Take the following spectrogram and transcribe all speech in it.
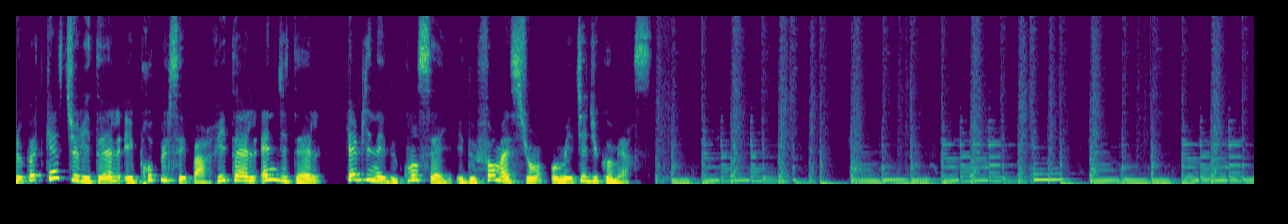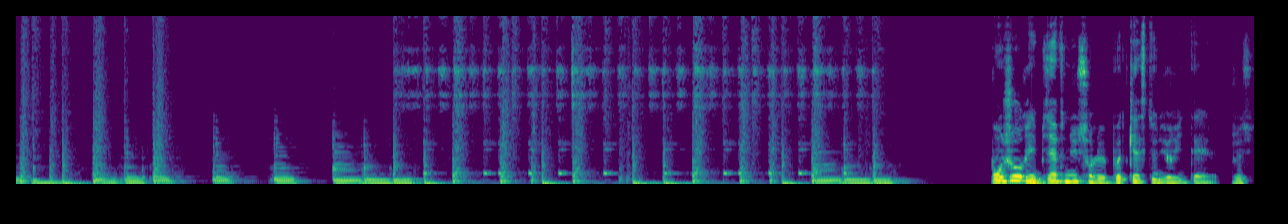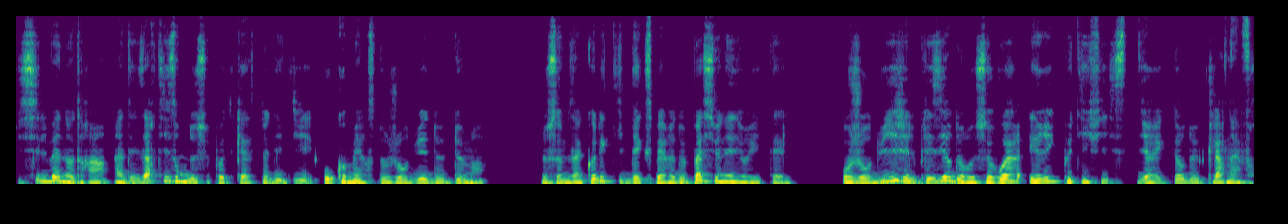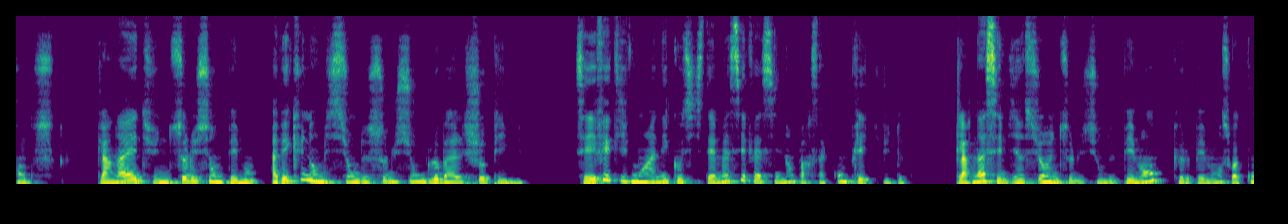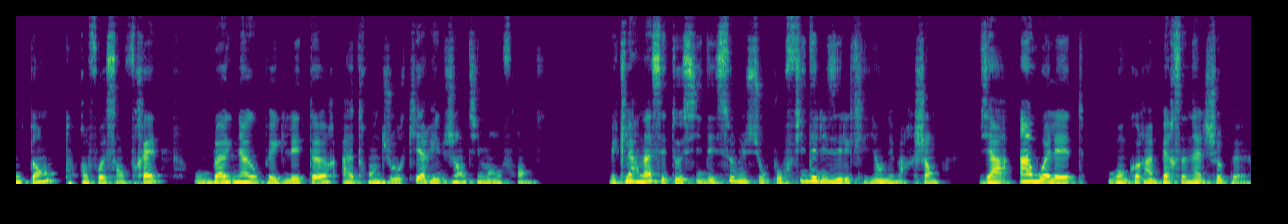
Le podcast du Retail est propulsé par Retail Detail, cabinet de conseil et de formation au métier du commerce. Bonjour et bienvenue sur le podcast du Retail. Je suis Sylvain Audrin, un des artisans de ce podcast dédié au commerce d'aujourd'hui et de demain. Nous sommes un collectif d'experts et de passionnés du retail. Aujourd'hui, j'ai le plaisir de recevoir Éric Petit-Fils, directeur de Klarna France. Klarna est une solution de paiement avec une ambition de solution globale shopping. C'est effectivement un écosystème assez fascinant par sa complétude. Klarna, c'est bien sûr une solution de paiement, que le paiement soit comptant, trois fois sans frais, ou Buy Now Pay Later à 30 jours qui arrive gentiment en France. Mais Klarna, c'est aussi des solutions pour fidéliser les clients des marchands via un wallet ou encore un personal shopper.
